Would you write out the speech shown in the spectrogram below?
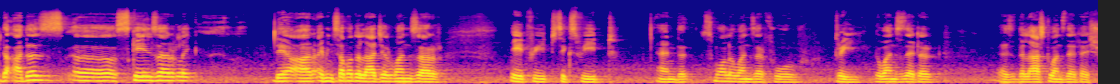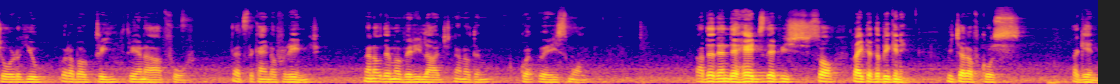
the others uh, scales are like they are. I mean, some of the larger ones are eight feet, six feet, and the smaller ones are four, three. The ones that are, as the last ones that I showed you, were about three, three and a half, four. That's the kind of range. None of them are very large. None of them quite very small. Other than the heads that we saw right at the beginning, which are of course, again,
